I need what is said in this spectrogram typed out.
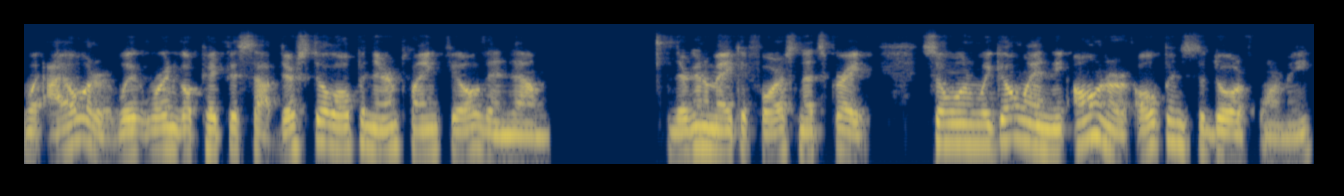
I order, we're, we're gonna go pick this up. They're still open there in Plainfield, and um, they're gonna make it for us, and that's great. So when we go in, the owner opens the door for me,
